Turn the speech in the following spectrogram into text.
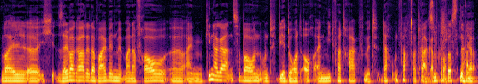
Weil äh, ich selber gerade dabei bin, mit meiner Frau äh, einen Kindergarten zu bauen und wir dort auch einen Mietvertrag mit Dach- und Fachvertrag ja, abgeschlossen haben. Ja.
